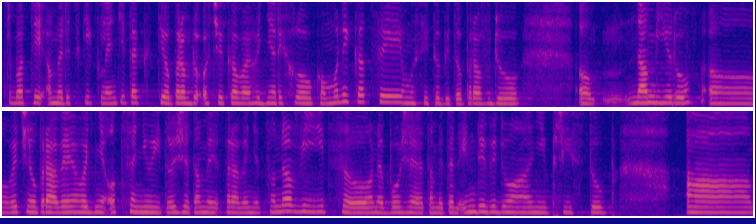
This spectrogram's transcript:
třeba ti americký klienti, tak ti opravdu očekávají hodně rychlou komunikaci, musí to být opravdu uh, na míru. Uh, většinou právě hodně oceňují to, že tam je právě něco navíc, uh, nebo že tam je ten individuální přístup. A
